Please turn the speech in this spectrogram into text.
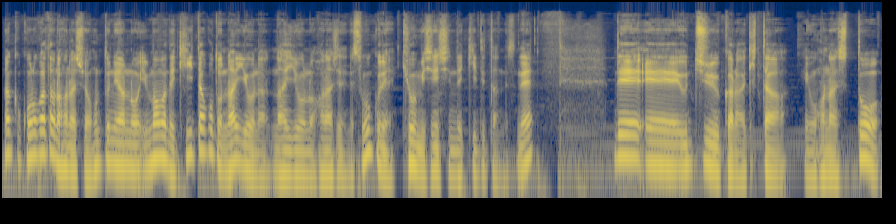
なんかこの方の話は本当にあの、今まで聞いたことないような内容の話でね、すごくね、興味津々で聞いてたんですね。で、えー、宇宙から来たお話と、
